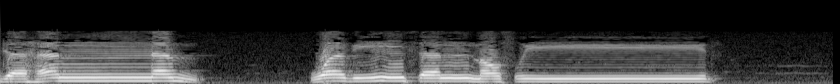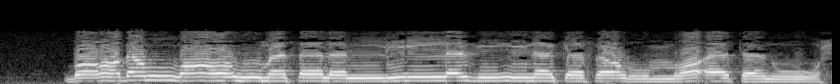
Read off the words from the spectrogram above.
جهنم وبئس المصير. ضرب الله مثلا للذين كفروا امرأة نوح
